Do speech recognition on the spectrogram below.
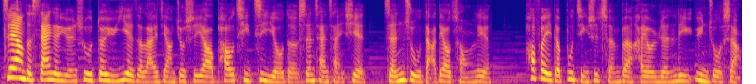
这样的三个元素对于业者来讲，就是要抛弃既有的生产产线。整组打掉重练，耗费的不仅是成本，还有人力运作上，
